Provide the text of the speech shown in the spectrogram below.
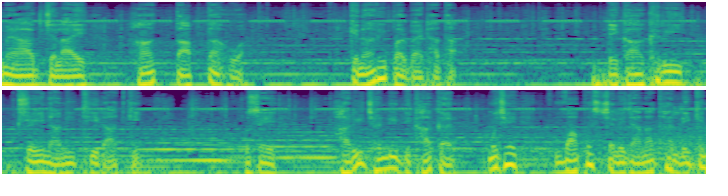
मैं आग जलाए, हाथ तापता हुआ। किनारे पर बैठा था। एक आखिरी ट्रेन आनी थी रात की। उसे हरी झंडी दिखाकर मुझे वापस चले जाना था, लेकिन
